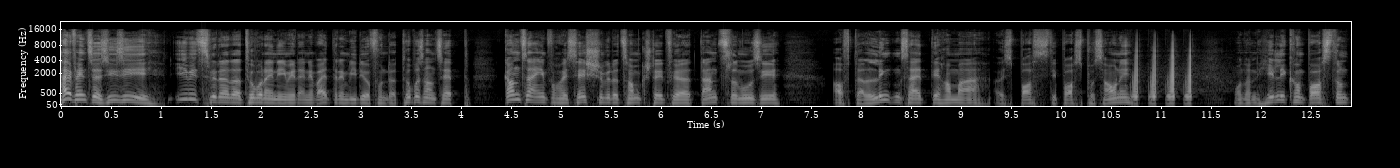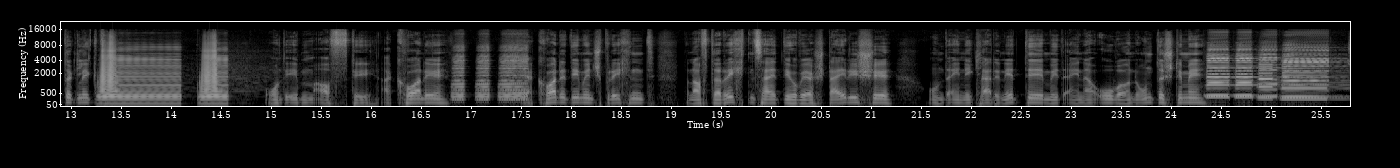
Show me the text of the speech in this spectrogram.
Hi Fans, es ist easy. Ich bin wieder der Turbo Reini mit einem weiteren Video von der Turbo Sounds App. Ganz eine einfache Session wieder zusammengestellt für Tanzelmusik. Auf der linken Seite haben wir als Bass die Bassposaune und einen Helicon-Bass drunter gelegt. Und eben auf die Akkorde, die Akkorde dementsprechend. Dann auf der rechten Seite habe ich eine steirische und eine Klarinette mit einer Ober- und Unterstimme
